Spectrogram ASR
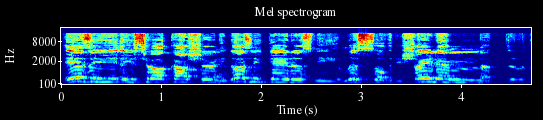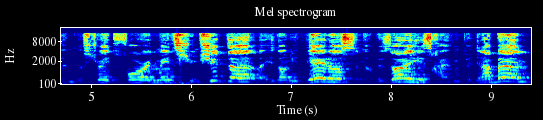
is a, a Yisrael kasher and he does need gatos and he lists all showing him that the, the, the, straightforward mainstream shita that you don't need gatos and no he's chayim pedina ben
